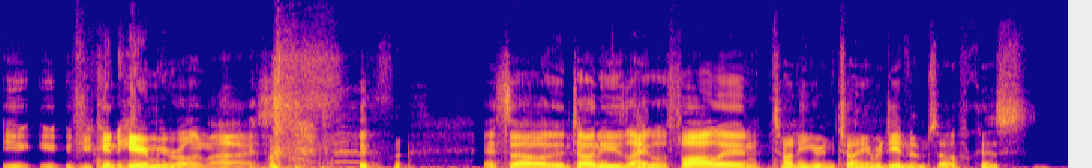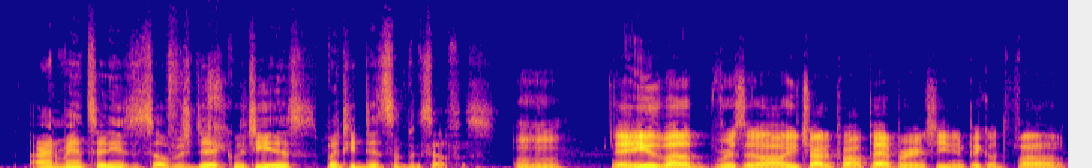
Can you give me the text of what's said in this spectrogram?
You, you, if you couldn't hear me rolling my eyes. and so then Tony like And- was falling. Tony and Tony redeemed himself because Iron Man said he was a selfish dick, which he is, but he did something selfless. hmm Yeah, he was about to risk it all. He tried to call Pepper and she didn't pick up the phone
